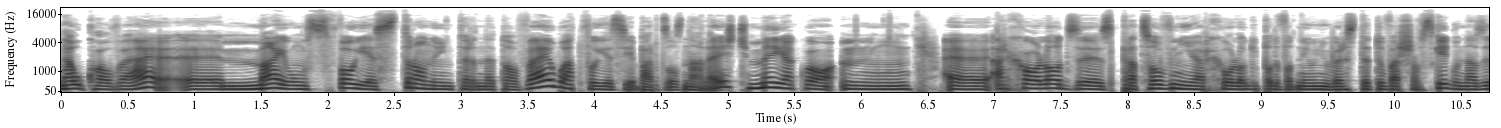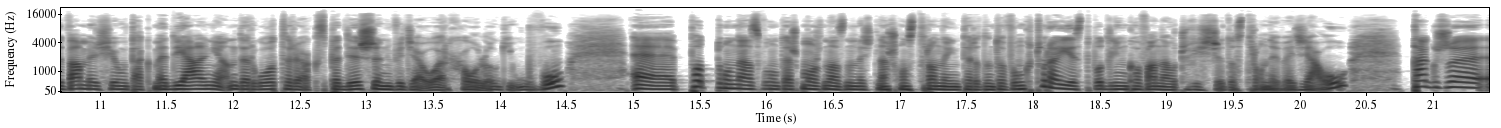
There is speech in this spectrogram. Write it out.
naukowe e, mają swoje strony internetowe, łatwo jest je bardzo znaleźć. My, jako mm, e, archeolodzy z pracowni Archeologii Podwodnej Uniwersytetu Warszawskiego, nazywamy się tak medialnie Underwater Expedition Wydziału Archeologii UW. Pod tą nazwą też można znaleźć naszą stronę internetową, która jest podlinkowana oczywiście do strony wydziału. Także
